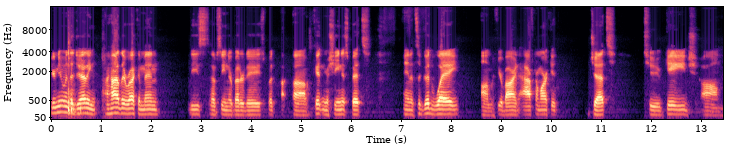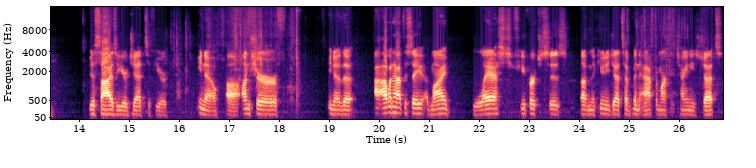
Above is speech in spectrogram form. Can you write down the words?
you're new into jetting, I highly recommend these have seen their better days, but uh, getting machinist bits. And it's a good way, um, if you're buying aftermarket jets, to gauge um, the size of your jets if you're you know, uh, unsure. You know, the I, I, would have to say my last few purchases of Mikuni jets have been aftermarket Chinese jets.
